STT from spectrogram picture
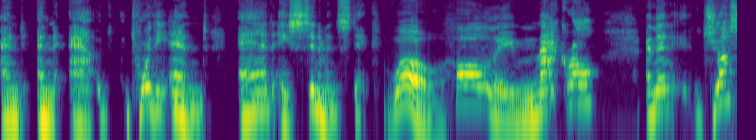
and and uh, toward the end, add a cinnamon stick. Whoa. Holy mackerel! And then just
